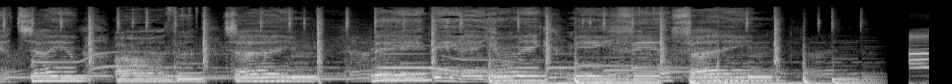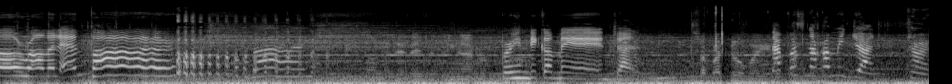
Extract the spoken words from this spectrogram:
I tell you all the time, baby, Sabado may Tapos na kami dyan. Char.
